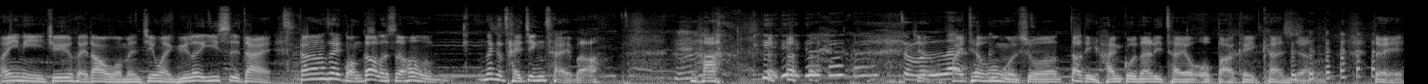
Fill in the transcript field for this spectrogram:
欢迎你继续回到我们今晚娱乐一世代。刚刚在广告的时候，那个才精彩吧？哈，怎么了？坏特问我说：“到底韩国哪里才有欧巴可以看？”这样，对，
